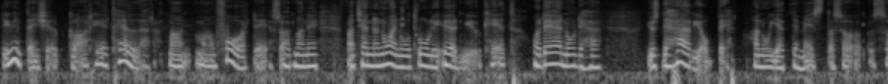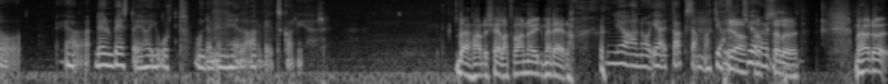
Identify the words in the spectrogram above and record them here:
Det är ju inte en självklarhet heller att man, man får det. Så att man, är, man känner nog en otrolig ödmjukhet. Och det är nog det här, just det här jobbet har nog gett det mesta. Så, så ja, det är det bästa jag har gjort under min hela arbetskarriär. Där har du skäl att vara nöjd med det då. ja, no, jag är tacksam att jag har fått göra absolut. det. Men hör du,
